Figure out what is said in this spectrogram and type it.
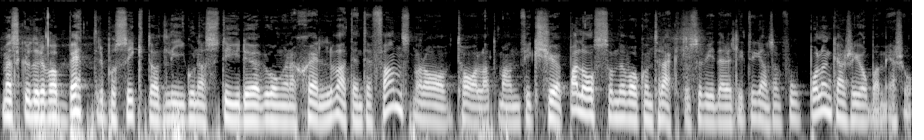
Men skulle det vara bättre på sikt då att ligorna styrde övergångarna själva? Att det inte fanns några avtal, att man fick köpa loss om det var kontrakt och så vidare? Lite grann som fotbollen kanske jobbar mer så?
